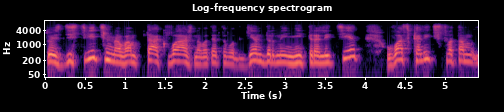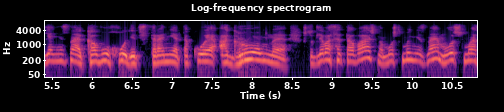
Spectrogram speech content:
То есть действительно вам так важно вот это вот гендерный нейтралитет, у вас количество там, я не знаю, кого ходит в стране, такое огромное, огромное, что для вас это важно. Может, мы не знаем, может, мы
